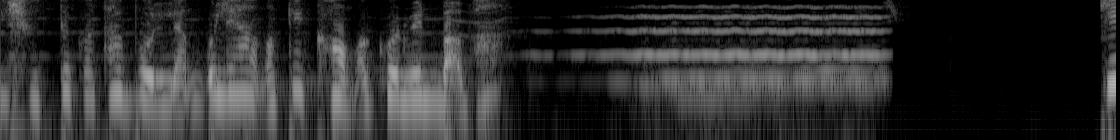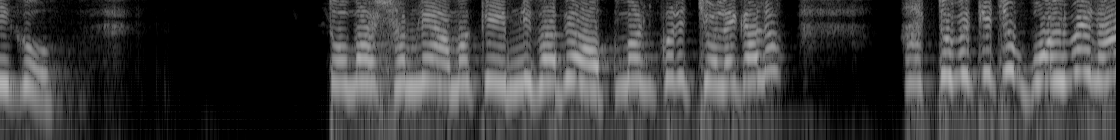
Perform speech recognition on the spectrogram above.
অপ্রিয় সত্য কথা বললাম বলে আমাকে ক্ষমা করবেন বাবা। কি গো? তোমার সামনে আমাকে এমনি ভাবে অপমান করে চলে গেল? আর তুমি কিছু বলবে না?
